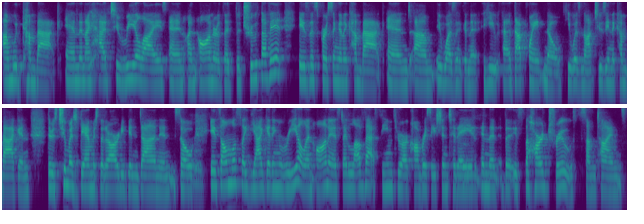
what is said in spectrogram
um, would come back, and then I had to realize and, and honor that the truth of it is this person going to come back, and um, it wasn't going to. He at that point, no, he was not choosing to come back, and there's too much damage that had already been done, and so right. it's almost like, yeah, getting real and honest. I love that theme through our conversation today. And the, the it's the hard truth sometimes.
